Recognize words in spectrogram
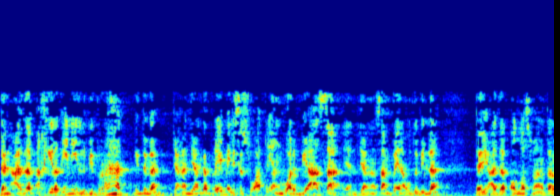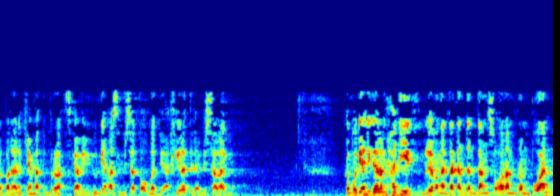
Dan azab akhirat ini lebih berat, gitu kan? Jangan dianggap remeh ini sesuatu yang luar biasa, yang jangan sampai naudzubillah dari azab Allah SWT pada hari kiamat itu berat sekali. Di dunia masih bisa taubat, di akhirat tidak bisa lagi. Kemudian di dalam hadis beliau mengatakan tentang seorang perempuan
